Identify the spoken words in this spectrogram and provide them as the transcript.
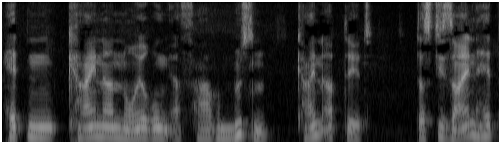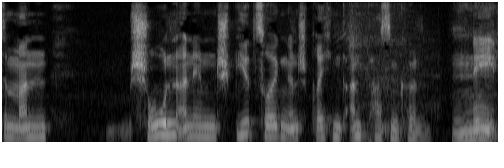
hätten keiner Neuerung erfahren müssen. Kein Update. Das Design hätte man schon an den Spielzeugen entsprechend anpassen können. Nee,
